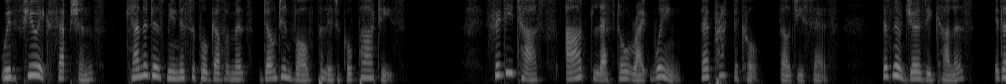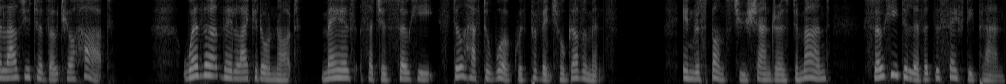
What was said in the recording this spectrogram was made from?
With few exceptions, Canada's municipal governments don't involve political parties. City tasks aren't left or right wing, they're practical, Velji says. There's no jersey colours, it allows you to vote your heart. Whether they like it or not, mayors such as Sohi still have to work with provincial governments. In response to Shandro's demand, Sohi delivered the safety plan,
